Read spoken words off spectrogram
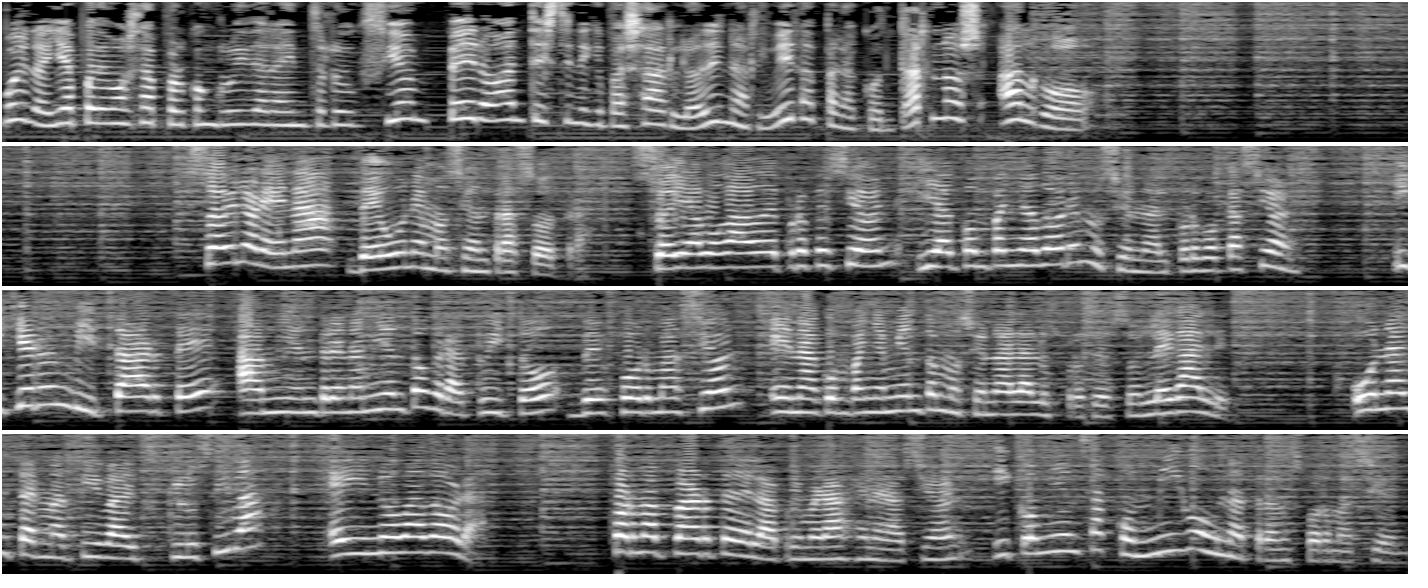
Bueno, ya podemos dar por concluida la introducción, pero antes tiene que pasar Lorena Rivera para contarnos algo. Soy Lorena de Una Emoción tras otra. Soy abogado de profesión y acompañador emocional por vocación. Y quiero invitarte a mi entrenamiento gratuito de formación en acompañamiento emocional a los procesos legales. Una alternativa exclusiva e innovadora. Forma parte de la primera generación y comienza conmigo una transformación.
